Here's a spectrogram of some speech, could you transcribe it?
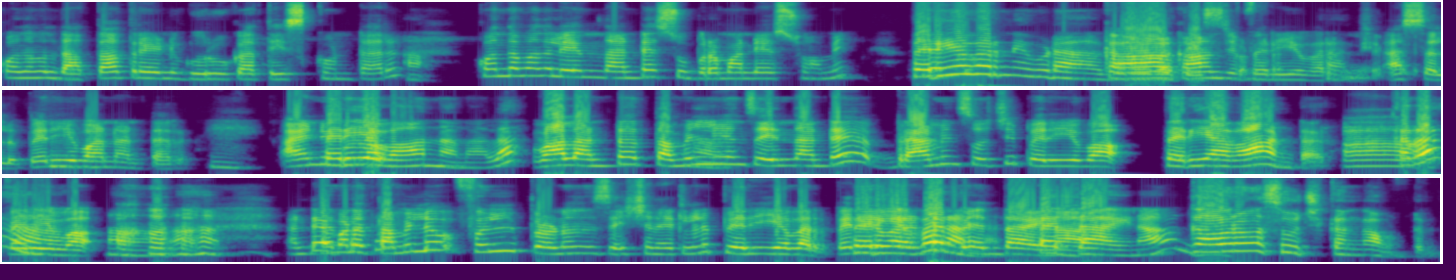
కొంతమంది దత్తాత్రేయుని గురువుగా తీసుకుంటారు. కొంతమంది ఏంటంటే సుబ్రహ్మణ్య స్వామి పెరియవర్ని కూడా కా- గురువుగా కాంచి తీసుకుంటారు. పెరియవరని కాంచి అసలు పెరియవాన్ అంటారు. ఆయన పెరియవా అని అనాలా వాళ్ళు అంటారు తమిళియన్స్ ఏంటంటే బ్రాహ్మిన్స్ వచ్చి పెరియవా పెరియావా అంటారు కదా పెరియవా. అంటే మన తమిళ్ళో ఫుల్ ప్రొనౌన్సియేషన్ ఎట్లా పెరియవర్ పెరియవర్. పెద్ద ఆయన. గౌరవ సూచకంగా ఉంటుంది.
